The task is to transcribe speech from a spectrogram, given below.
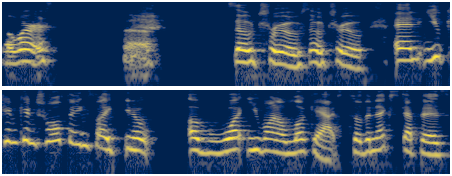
the worst. So so true, so true. And you can control things like, you know, of what you want to look at. So the next step is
